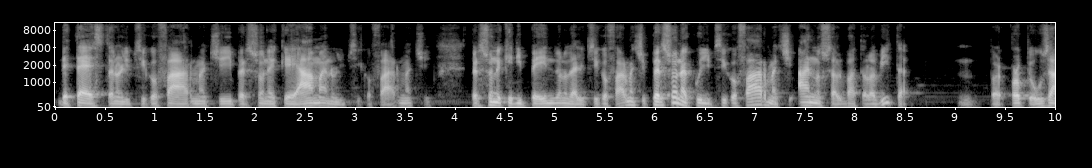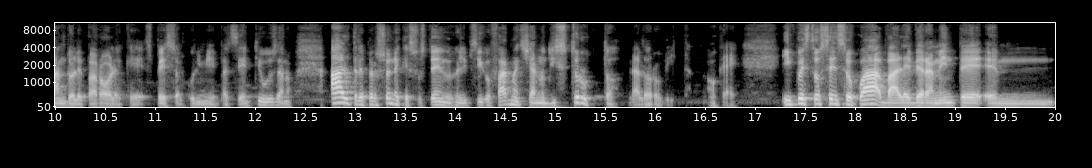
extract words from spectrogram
detestano gli psicofarmaci, persone che amano gli psicofarmaci, persone che dipendono dagli psicofarmaci, persone a cui gli psicofarmaci hanno salvato la vita proprio usando le parole che spesso alcuni miei pazienti usano, altre persone che sostengono che gli psicofarmaci hanno distrutto la loro vita. Okay? In questo senso qua vale veramente, ehm,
